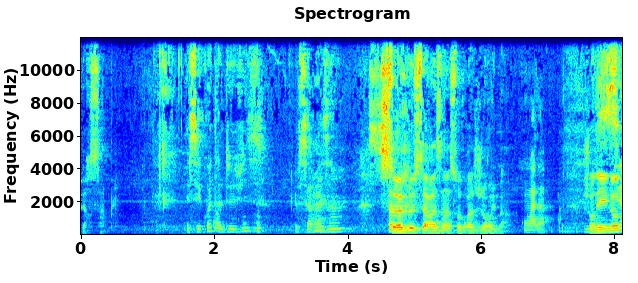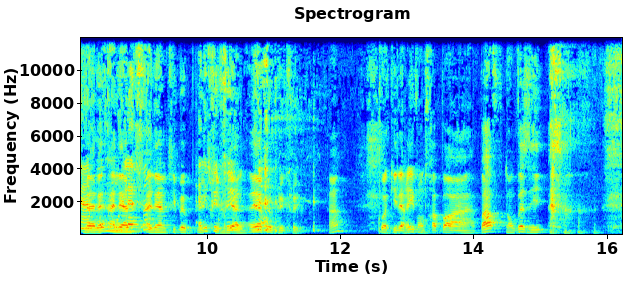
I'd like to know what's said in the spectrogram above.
Faire simple. Et c'est quoi ta devise Le sarrasin? Seul le sarrasin sauvera le genre humain. Voilà. J'en ai une autre, mais elle, est un, petit peu plus triviale. elle est un peu plus crue. Hein? Quoi qu'il arrive, on ne fera pas un paf, donc vas-y.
